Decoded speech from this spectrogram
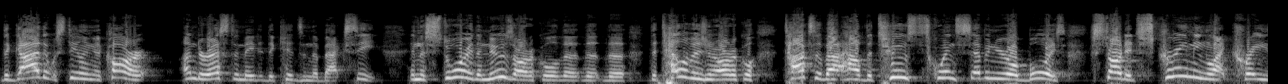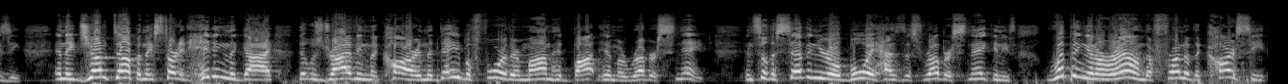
The guy that was stealing the car underestimated the kids in the back seat. In the story, the news article, the, the, the, the television article talks about how the two twin seven-year-old boys started screaming like crazy. And they jumped up and they started hitting the guy that was driving the car. And the day before, their mom had bought him a rubber snake. And so the seven-year-old boy has this rubber snake and he's whipping it around the front of the car seat,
